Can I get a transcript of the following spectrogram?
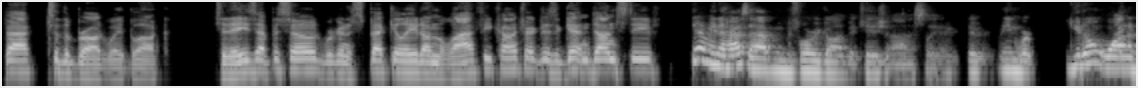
back to the Broadway block. Today's episode, we're going to speculate on the Laffy contract. Is it getting done, Steve? Yeah, I mean, it has to happen before we go on vacation, honestly. I, mean, We're- you don't want to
